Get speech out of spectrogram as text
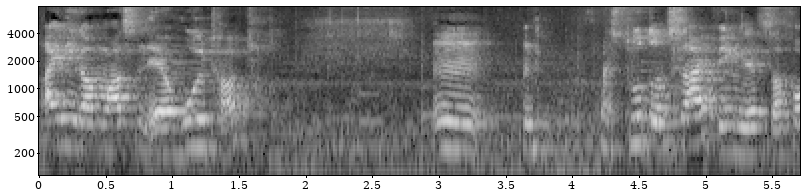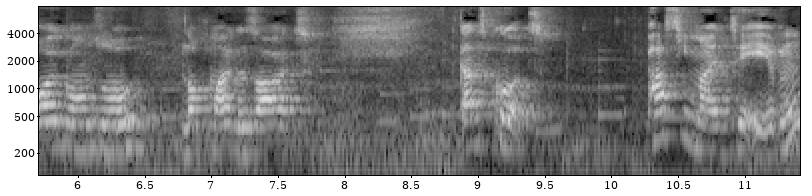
einigermaßen erholt hat. Mm, Es tut uns leid wegen letzter Folge und so. Nochmal gesagt. Ganz kurz. Passi meinte eben,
